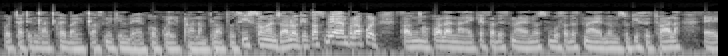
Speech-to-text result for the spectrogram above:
ngothatha inxaxheba ke xa sinika imbeko kweli qala mphulaphula siyisonga njalo ke xa sibuya emphulaphula sancokola naye ke sabe sinayo nosibusa besinayo nomzukisithwala um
